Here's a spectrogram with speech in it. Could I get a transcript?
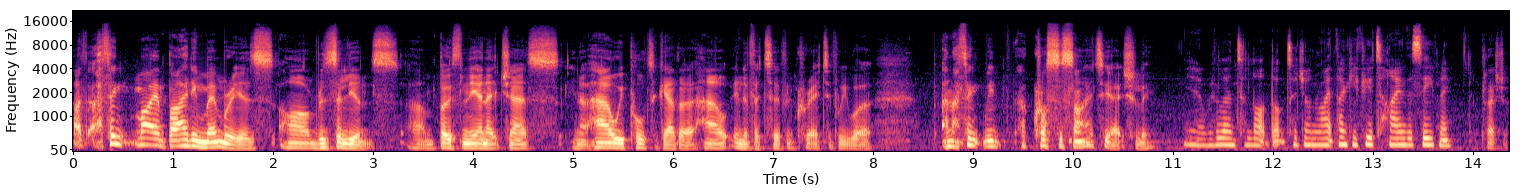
I, I think my abiding memory is our resilience, um, both in the NHS, you know, how we pulled together, how innovative and creative we were, and I think we across society actually. Yeah, we've learnt a lot, Dr. John Wright. Thank you for your time this evening. Pleasure.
